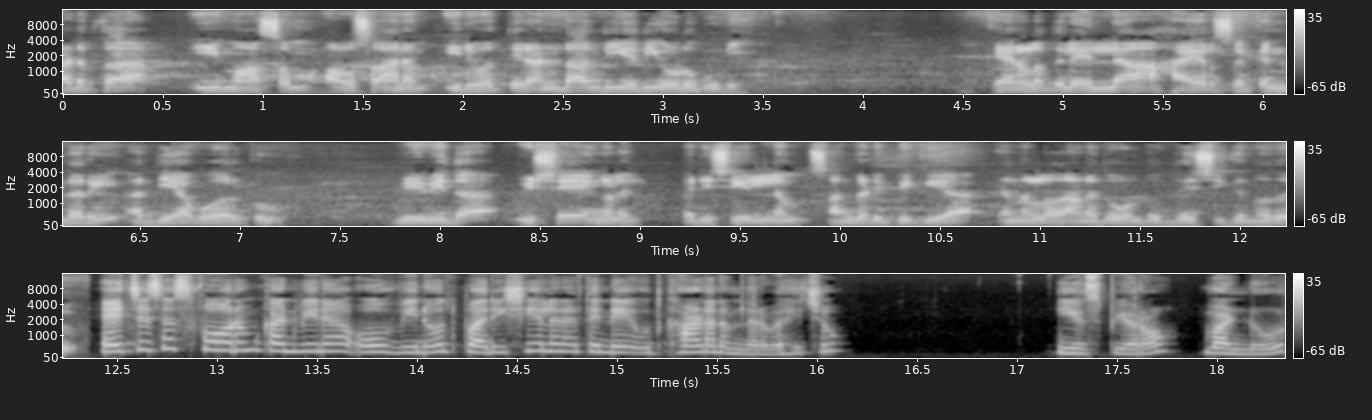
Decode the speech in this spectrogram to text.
അടുത്ത ഈ മാസം അവസാനം ഇരുപത്തിരണ്ടാം തീയതിയോടുകൂടി കേരളത്തിലെ എല്ലാ ഹയർ സെക്കൻഡറി അധ്യാപകർക്കും വിവിധ വിഷയങ്ങളിൽ പരിശീലനം സംഘടിപ്പിക്കുക എന്നുള്ളതാണ് ഇതുകൊണ്ട് ഉദ്ദേശിക്കുന്നത്. H S S forum convener O Vinod പരിശീലനത്തിന്റെ ഉദ്ഘാടനം നിർവഹിച്ചു. News bureau Wandoor.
